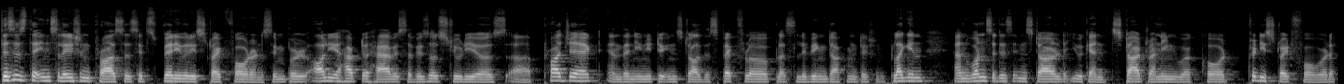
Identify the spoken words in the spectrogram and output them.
this is the installation process. It's very, very straightforward and simple. All you have to have is a Visual Studios uh, project, and then you need to install the SpecFlow plus Living Documentation plugin. And once it is installed, you can start running your code pretty straightforward.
